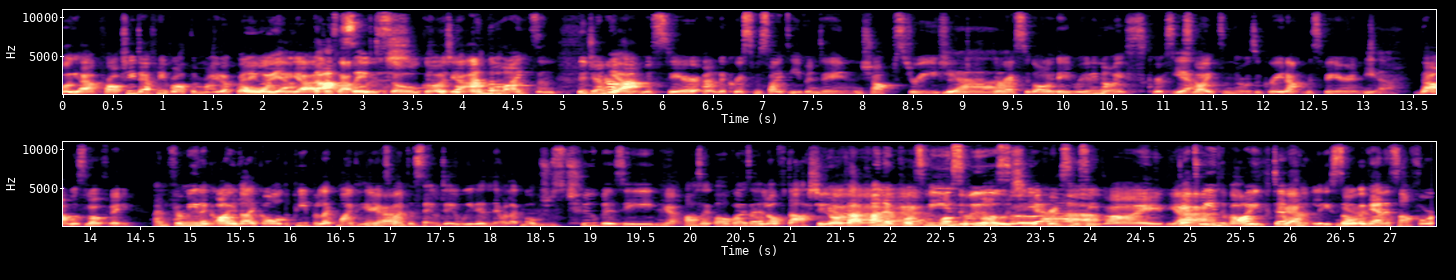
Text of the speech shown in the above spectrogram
but yeah, Pratai definitely brought them right up anyway. Oh, yeah. yeah, That that, was it. so good. Yeah, and the lights and the general Yeah. atmosphere and the Christmas lights, even in Shop Street and Yeah. the rest of Galway, they had really nice Christmas Yeah. lights, and there was a great atmosphere, and Yeah. that was lovely. And for me, like Um, I like all the people. Like my parents Yeah. went the same day we did, and they were like, "Oh, Mm. she's too busy." Yeah. I was like, "Oh, guys, I love that." You know, that kind of puts me in the mood. yeah, Christmassy vibe. Yeah, gets me in the vibe definitely. So Yeah. again, it's not for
